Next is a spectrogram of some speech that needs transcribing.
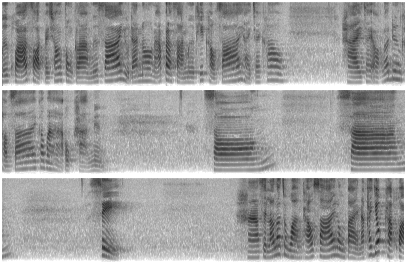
มือขวาสอดไปช่องตรงกลางมือซ้ายอยู่ด้านนอกนะ ประสานมือที่เข่าซ้ายหายใจเข้า หายใจออกแล้วดึงเข่าซ้ายเข้ามาหาอกขาหนึ่งสองสามสี่ หาเสร็จแล้วเราจะวางเท้าซ้ายลงไปนะคะ ยกขาขวา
